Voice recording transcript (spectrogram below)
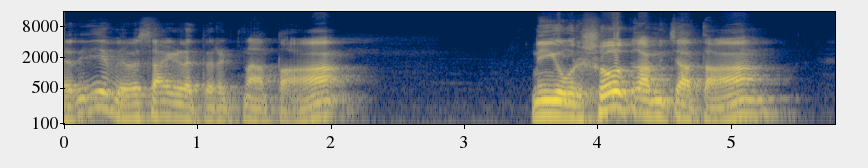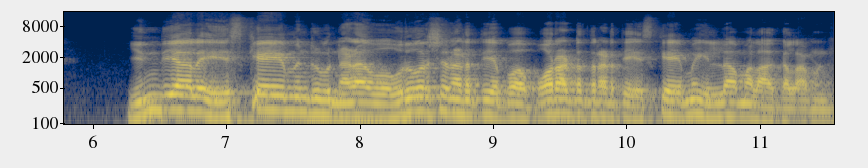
நிறைய விவசாயிகளை திரட்டினா தான் நீங்கள் ஒரு ஷோ காமிச்சா தான் இந்தியாவில் எஸ்கேஎம் என்று நட ஒரு வருஷம் நடத்திய போ போராட்டத்தை நடத்திய எஸ்கேஎம்மை இல்லாமல் ஆக்கலாம்னு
